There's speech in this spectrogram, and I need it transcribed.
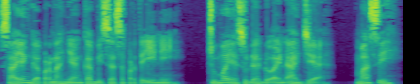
Saya nggak pernah nyangka bisa seperti ini, cuma ya sudah doain aja, masih,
